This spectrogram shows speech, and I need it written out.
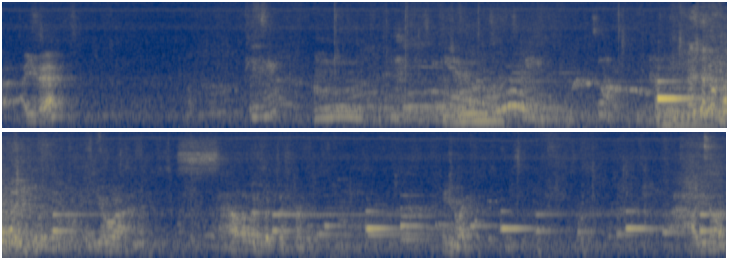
Uh, are you there? Okay. You uh, sound a little bit different. Anyway, how are you doing?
